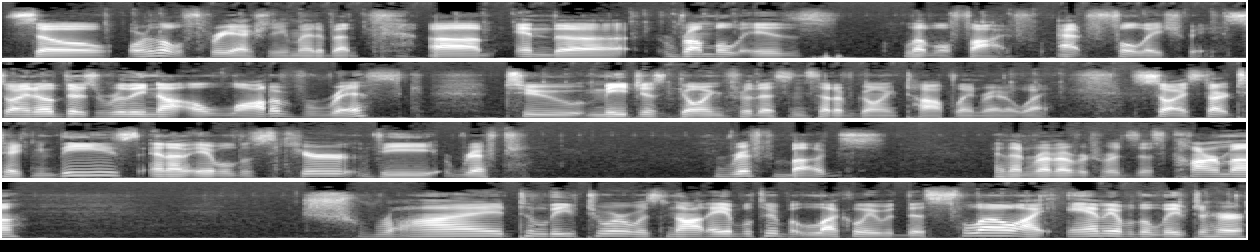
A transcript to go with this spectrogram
so or level 3 actually, he might have been. Um, and the Rumble is level 5 at full HP. So I know there's really not a lot of risk to me just going for this instead of going top lane right away. So I start taking these, and I'm able to secure the Rift, Rift bugs, and then run over towards this. Karma tried to leave to her, was not able to, but luckily with this slow, I am able to leave to her,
